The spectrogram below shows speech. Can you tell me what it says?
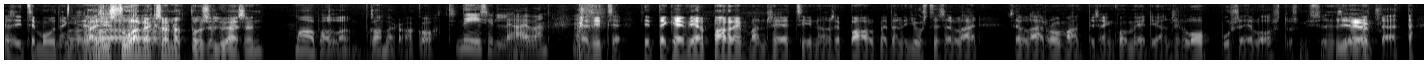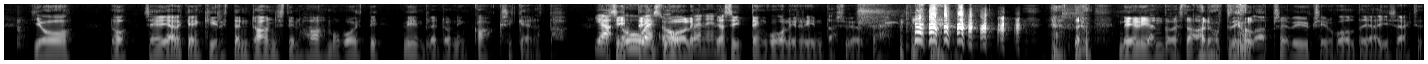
Ja sitten se muutenkin... Se Tai siis suomeksi sanottuun se lyö sen maapallon kameraa kohti. Niin sille aivan. Ja sitten se sit tekee vielä paremman se, että siinä on se Paul Bettany, just se sellainen, sellainen romanttisen komedian se loppuselostus, missä se Jep. selittää, että joo, no sen jälkeen Kirsten Dunstin hahmo voitti Wimbledonin kaksi kertaa. Ja, sitten US kuoli, Openin. ja sitten kuoli rintasyöpään. ja että 14 adoptiolapsen yksinhuoltaja isäksi.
